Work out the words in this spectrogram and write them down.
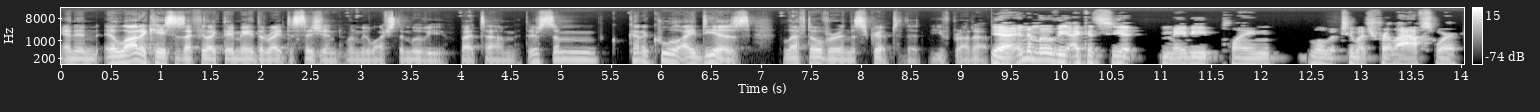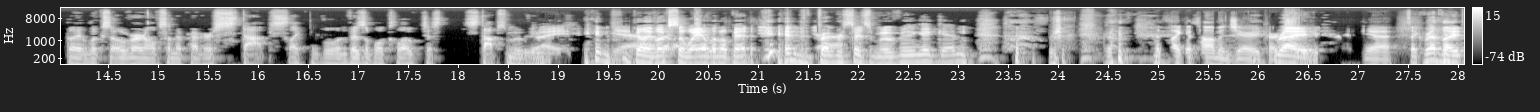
And in a lot of cases, I feel like they made the right decision when we watched the movie. But um, there's some kind of cool ideas left over in the script that you've brought up. Yeah. In the movie, I could see it maybe playing a little bit too much for laughs where Billy looks over and all of a sudden the predator stops, like the little invisible cloak just stops moving. Right. And Yeah. Billy looks away a little bit and the predator starts moving again. It's like a Tom and Jerry cartoon. Right. Yeah. It's like red light,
